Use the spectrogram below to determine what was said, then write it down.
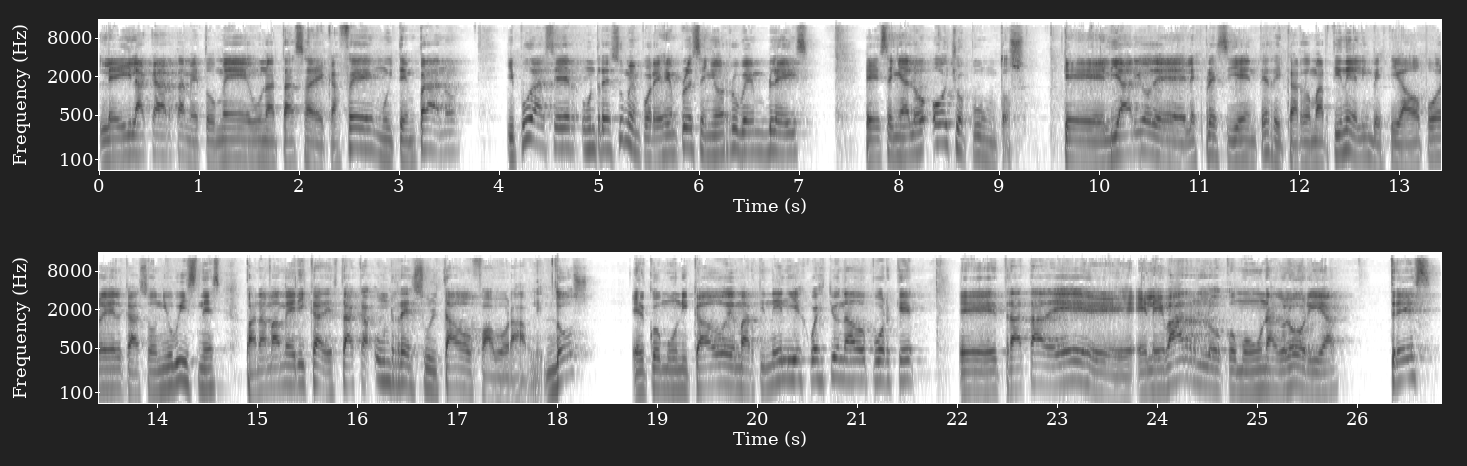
leí la carta, me tomé una taza de café muy temprano y pude hacer un resumen. Por ejemplo, el señor Rubén Blaze eh, señaló ocho puntos que el diario del expresidente Ricardo Martinelli, investigado por el caso New Business, Panamá América, destaca un resultado favorable. Dos, el comunicado de Martinelli es cuestionado porque eh, trata de elevarlo como una gloria. Tres,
